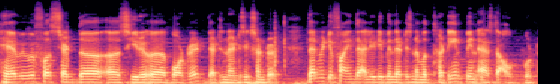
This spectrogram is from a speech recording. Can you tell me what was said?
Here we will first set the uh, serial uh, baud rate that is 9600 then we define the led pin that is number 13 pin as the output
